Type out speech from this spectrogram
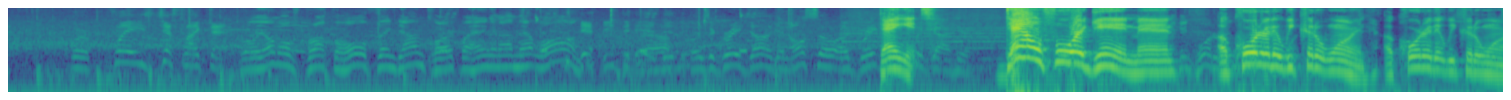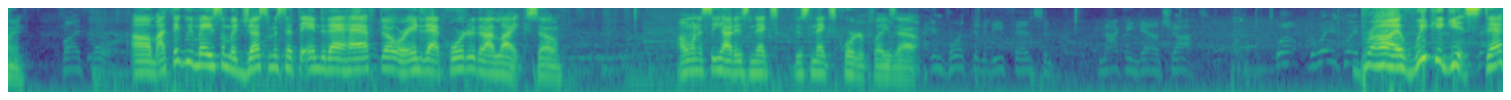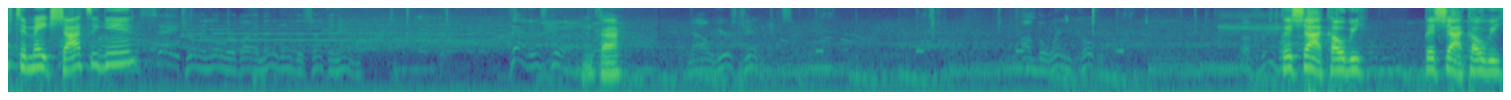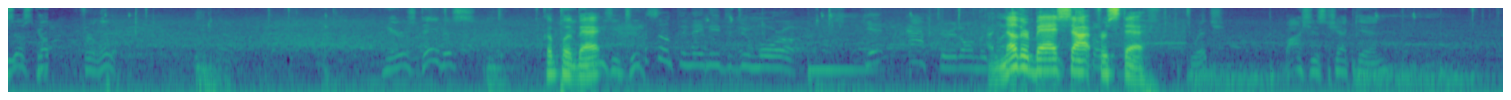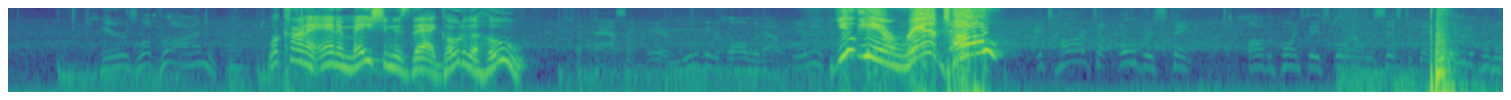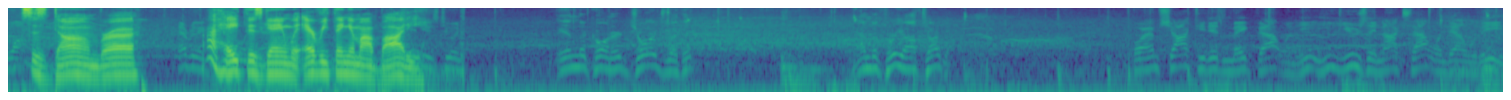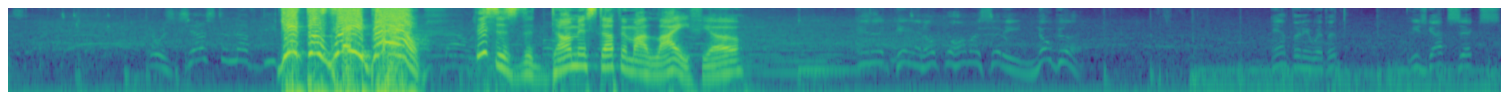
For plays just like that. Well, he almost brought the whole thing down, Clark, by hanging on that long. Yeah, he did, didn't? It was a great dunk and also a great Dang it. we got here. Down four again, man. A quarter that we could have won. A quarter that we could have won. Um, I think we made some adjustments at the end of that half though, or end of that quarter that I like. So I want to see how this next this next quarter plays out. Back and forth to the defense and knocking down shots. Bruh, if we could get Steph to make shots again. Okay. Now here's James. On the wing, Kobe. Good shot, Kobe. Good shot, Kobe. Here's Davis. Good on the. Another bad shot for Steph. Switch. Bosh is checked in. Here's LeBron. What kind of animation is that? Go to the hoop. The passing here, moving the ball without any You getting ripped, ho? It's hard to overstate all the points they've scored on assists today. Beautiful to watch. This is dumb, bruh. I hate this game with everything in my body. continues to en- In the corner, George with it. And the three off target. Boy, I'm shocked he didn't make that one. He, he usually knocks that one down with ease. There was just enough. Get the rebound! This is the dumbest stuff in my life, yo. And again, Oklahoma City, no good. Anthony with it. He's got six.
